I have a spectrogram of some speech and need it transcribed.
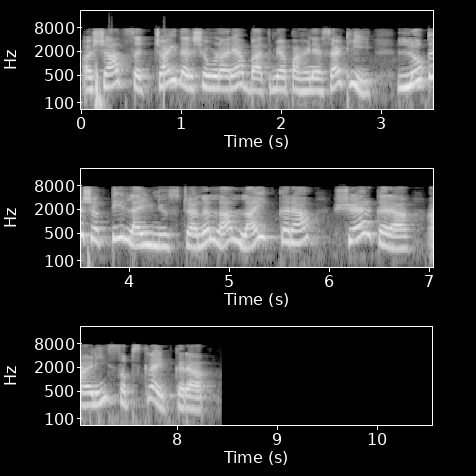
अशाच सच्चाई दर्शवणाऱ्या बातम्या पाहण्यासाठी लोकशक्ती लाईव्ह न्यूज चॅनलला लाईक करा शेअर करा आणि सबस्क्राईब करा.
